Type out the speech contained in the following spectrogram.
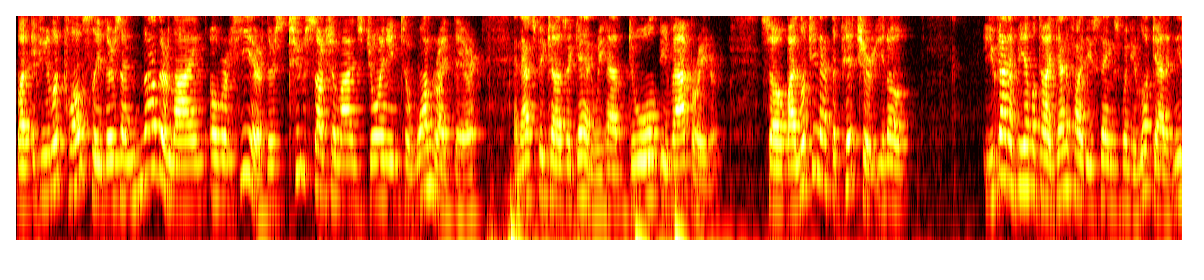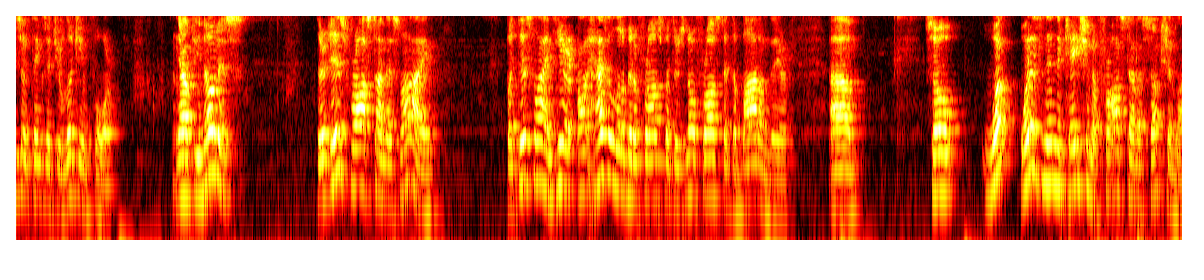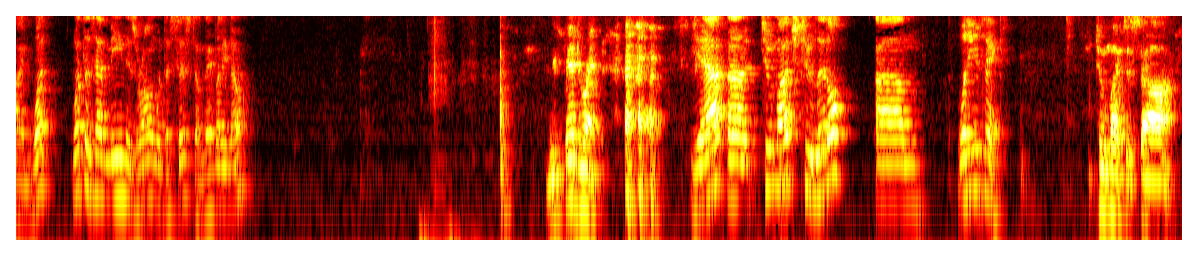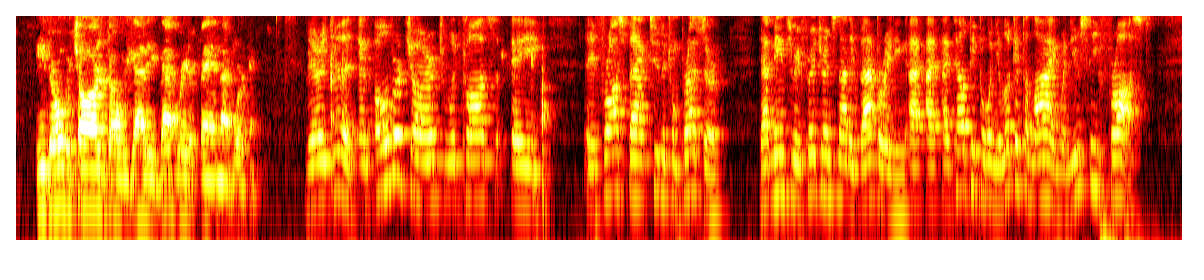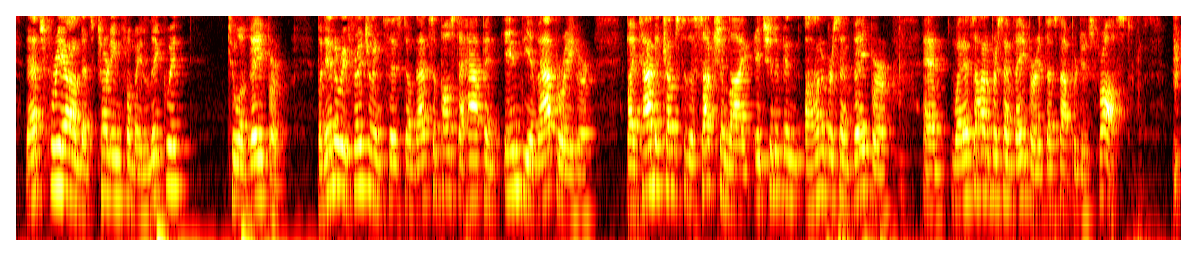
But if you look closely, there's another line over here. There's two suction lines joining to one right there. And that's because, again, we have dual evaporator. So by looking at the picture, you know, you got to be able to identify these things when you look at it. These are things that you're looking for. Now, if you notice, there is frost on this line, but this line here has a little bit of frost, but there's no frost at the bottom there. Um, so, what what is an indication of frost on a suction line? What what does that mean is wrong with the system? Anybody know? Refrigerant. Yeah, uh, too much, too little. Um, what do you think? Too much. is uh, either overcharged or we got an evaporator fan not working. Very good. An overcharge would cause a a frost back to the compressor. That means the refrigerant's not evaporating. I, I, I tell people when you look at the line, when you see frost, that's freon that's turning from a liquid to a vapor. But in a refrigerant system, that's supposed to happen in the evaporator. By the time it comes to the suction line, it should have been 100% vapor. And when it's 100% vapor, it does not produce frost.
